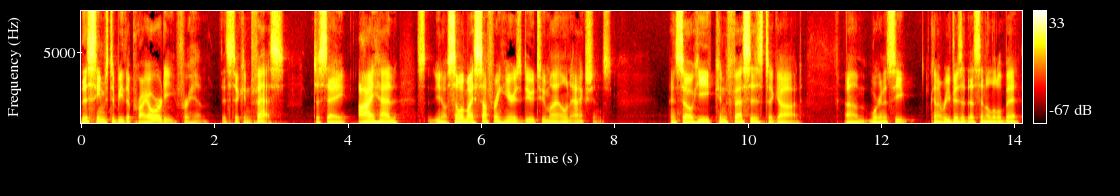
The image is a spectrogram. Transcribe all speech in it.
this seems to be the priority for him. It's to confess, to say, I had, you know, some of my suffering here is due to my own actions. And so he confesses to God. Um, we're going to see, kind of revisit this in a little bit.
